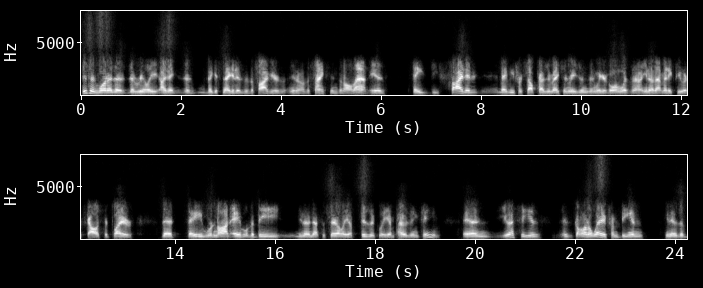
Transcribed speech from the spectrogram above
This is one of the the really I think the biggest negatives of the five years, you know, the sanctions and all that is they decided maybe for self-preservation reasons and you're going with uh, you know that many fewer scholarship players that they were not able to be, you know, necessarily a physically imposing team. And USC has has gone away from being, you know, the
